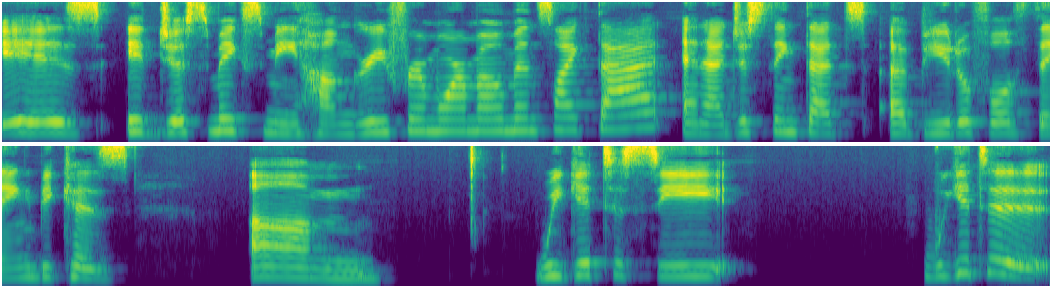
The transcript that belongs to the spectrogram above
is it just makes me hungry for more moments like that and i just think that's a beautiful thing because um we get to see we get to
